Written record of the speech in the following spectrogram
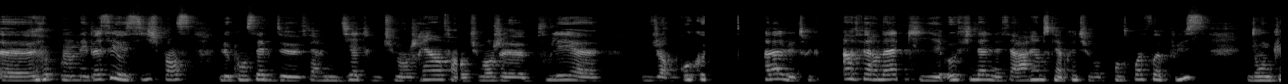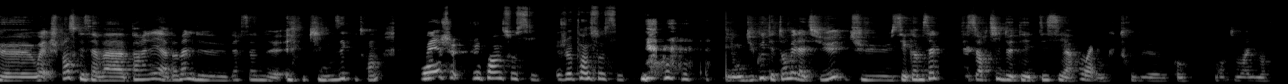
on est passé aussi, je pense, le concept de faire une diète où tu manges rien, enfin tu manges poulet ou genre brocoli, le truc infernal qui au final ne sert à rien parce qu'après tu reprends trois fois plus. Donc euh, ouais, je pense que ça va parler à pas mal de personnes euh, qui nous écouteront. Ouais, je, je, pense aussi. Je pense aussi. donc du coup, tu es tombé là-dessus. Tu, c'est comme ça que tu es sorti de tes TCA, donc troubles comportement alimentaire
